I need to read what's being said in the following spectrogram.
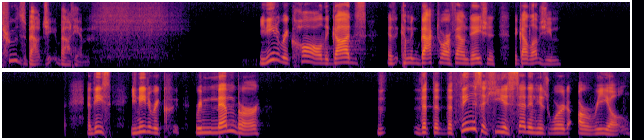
truths about, about him. You need to recall that God's, coming back to our foundation, that God loves you. And these, you need to rec- remember th- that the, the things that he has said in his word are real.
